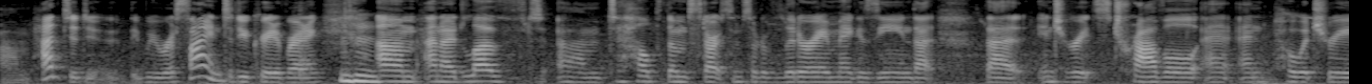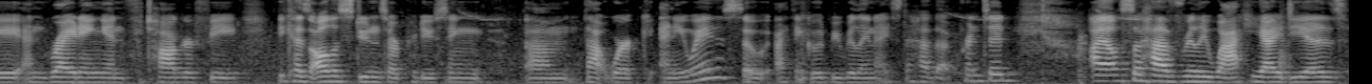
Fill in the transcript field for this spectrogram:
um, had to do, we were assigned to do creative writing. Um, and I'd love um, to help them start some sort of literary magazine that, that integrates travel and, and poetry and writing and photography because all the students are producing um, that work anyways. So I think it would be really nice to have that printed. I also have really wacky ideas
